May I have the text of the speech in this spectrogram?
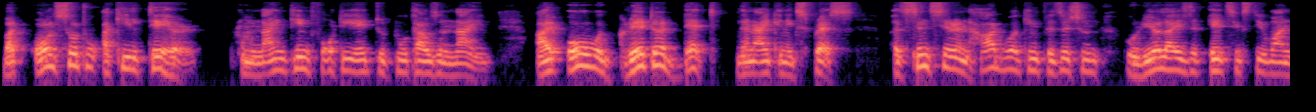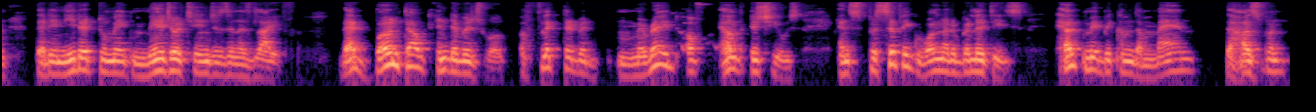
but also to Akil Taher from hmm. 1948 to 2009. I owe a greater debt than I can express. A sincere and hardworking physician who realized at age 61 that he needed to make major changes in his life. That burnt out individual, afflicted with myriad of health issues and specific vulnerabilities, helped me become the man, the husband,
